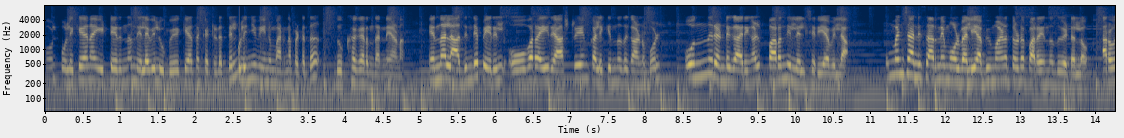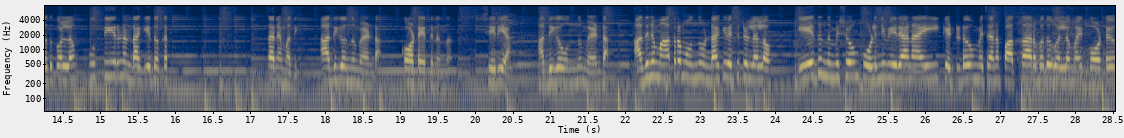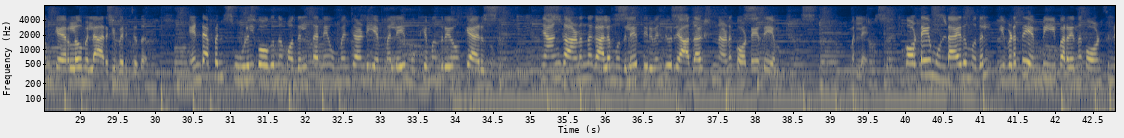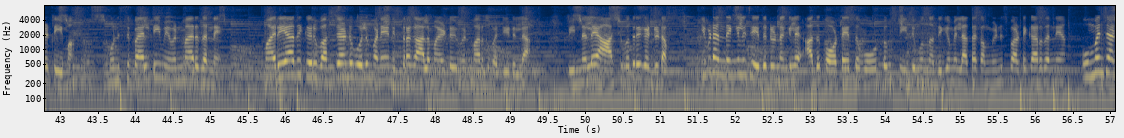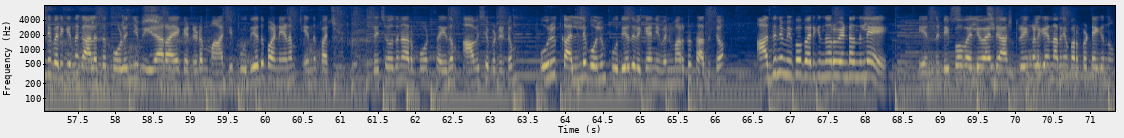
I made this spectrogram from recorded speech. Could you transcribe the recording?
ഇപ്പോൾ പൊളിക്കാനായി ഇട്ടിരുന്ന നിലവിൽ ഉപയോഗിക്കാത്ത കെട്ടിടത്തിൽ പൊളിഞ്ഞു വീണ് മരണപ്പെട്ടത് ദുഃഖകരം തന്നെയാണ്. എന്നാൽ അതിന്റെ പേരിൽ ഓവറായി രാഷ്ട്രീയം കളിക്കുന്നത് കാണുമ്പോൾ ഒന്ന് രണ്ട് കാര്യങ്ങൾ പറഞ്ഞില്ലേൽ ശരിയാവില്ല. ഉമ്മൻചാണ്ടി സാറിനെ മോൾ വലിയ അഭിമാനത്തോടെ പറയുന്നത് കേട്ടല്ലോ. അറുപത് കൊല്ലം കുത്തീറിനുണ്ടാക്കിയതൊക്കെ തന്നെ മതി. അധികമൊന്നും വേണ്ട കോട്ടയത്തിനെന്ന്. ശരിയാ അധികം ഒന്നും വേണ്ട. അതിന് മാത്രം ഒന്നും ഉണ്ടാക്കി വെച്ചിട്ടില്ലല്ലോ. ഏത് നിമിഷവും പൊളിഞ്ഞു വീഴാനായി ഈ കെട്ടിടവും വെച്ചാണ് പത്ത് അറുപത് കൊല്ലമായി കോട്ടയവും കേരളവും എല്ലാം അരക്കി ഭരിച്ചത്. എന്റെ അപ്പൻ സ്കൂളിൽ പോകുന്ന മുതൽ തന്നെ ഉമ്മൻചാണ്ടി എം എൽ എയും മുഖ്യമന്ത്രിയും ഒക്കെ ആയിരുന്നു. ഞാൻ കാണുന്ന കാലം മുതലേ തിരുവഞ്ചൂർ രാധാകൃഷ്ണനാണ് കോട്ടയത്തെ എം. എൽ എ കോട്ടയം ഉണ്ടായത് മുതൽ ഇവിടത്തെ എം പി ഈ പറയുന്ന കോൺസിന്റെ ടീമാ. മുനിസിപ്പാലിറ്റിയും ഇവന്മാര് തന്നെ. മര്യാദയ്ക്ക് ഒരു ബസ് സ്റ്റാൻഡ് പോലും പണിയാൻ ഇത്ര കാലമായിട്ട് ഇവന്മാർക്ക് പറ്റിയിട്ടില്ല. പിന്നല്ലേ ആശുപത്രി കെട്ടിടം. ഇവിടെ എന്തെങ്കിലും ചെയ്തിട്ടുണ്ടെങ്കിൽ അത് കോട്ടയത്ത് വോട്ടും സീറ്റും ഒന്നും അധികമില്ലാത്ത കമ്മ്യൂണിസ്റ്റ് പാർട്ടിക്കാർ തന്നെയാണ് ഉമ്മൻചാണ്ടി ഭരിക്കുന്ന കാലത്ത് പൊളിഞ്ഞു വീഴാറായ കെട്ടിടം മാറ്റി പുതിയത് പണിയണം എന്ന് പരി- പരിശോധനാ റിപ്പോർട്ട് സഹിതം ആവശ്യപ്പെട്ടിട്ടും ഒരു കല്ല് പോലും പുതിയത് വെക്കാൻ ഇവന്മാർക്ക് സാധിച്ചോ? അതിനും ഇപ്പൊ ഭരിക്കുന്നവർ വേണ്ടെന്നല്ലേ? എന്നിട്ട് ഇപ്പോ വലിയ വലിയ രാഷ്ട്രീയം കളിക്കാൻ അറിഞ്ഞ് പുറപ്പെട്ടേക്കുന്നു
